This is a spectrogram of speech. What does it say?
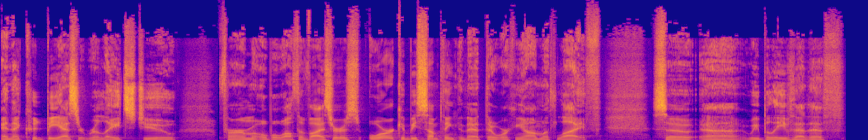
And that could be as it relates to firm Opal Wealth Advisors, or it could be something that they're working on with life. So uh, we believe that if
